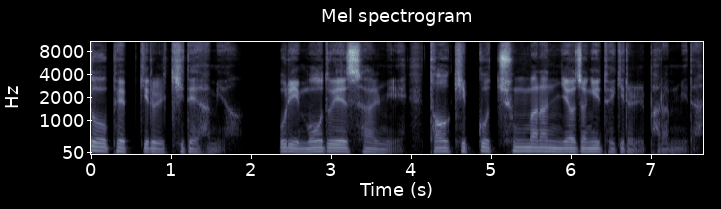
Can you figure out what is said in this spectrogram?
또 뵙기를 기대하며 우리 모두의 삶이 더 깊고 충만한 여정이 되기를 바랍니다.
